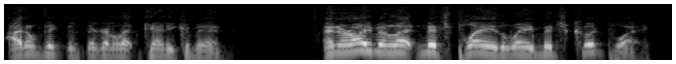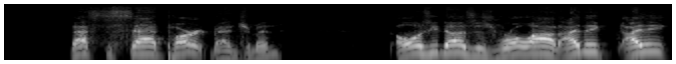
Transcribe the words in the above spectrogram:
I don't think that they're going to let Kenny come in. And they're not even letting Mitch play the way Mitch could play. That's the sad part, Benjamin. All he does is roll out. I think I think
